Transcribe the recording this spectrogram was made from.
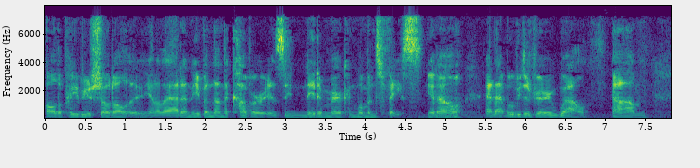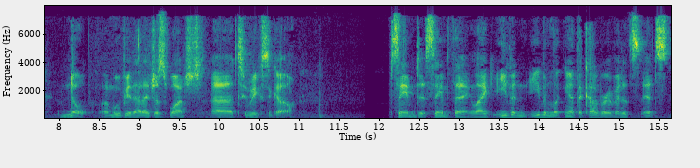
all the previews showed all you know that, and even on the cover is a Native American woman's face, you know, and that movie did very well. Um, nope, a movie that I just watched uh, two weeks ago. Same same thing. Like even even looking at the cover of it, it's it's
